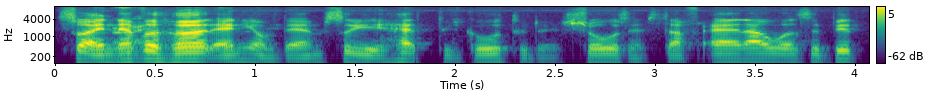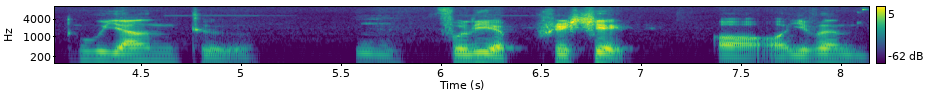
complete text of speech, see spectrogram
So I Right. never heard any of them. So you had to go to the shows and stuff. And I was a bit too young to Mm. fully appreciate or, or even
